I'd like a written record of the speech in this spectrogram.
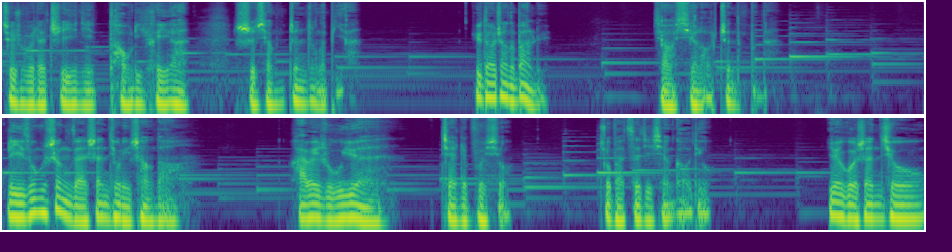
就是为了指引你逃离黑暗，驶向真正的彼岸。遇到这样的伴侣，想要偕老真的不难。李宗盛在《山丘》里唱道：“还未如愿，见着不朽，就把自己先搞丢。”越过山丘，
